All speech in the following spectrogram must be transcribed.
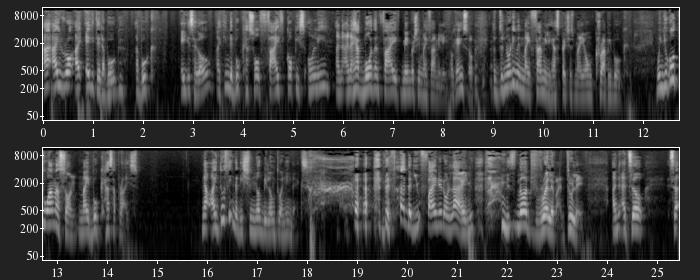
I, I wrote, I edited a book, a book ages ago. I think the book has sold five copies only, and, and I have more than five members in my family. Okay, so not even my family has purchased my own crappy book. When you go to Amazon, my book has a price. Now, I do think that it should not belong to an index. the fact that you find it online is not relevant, truly. And, and so, so,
